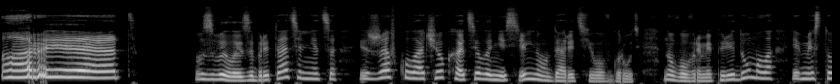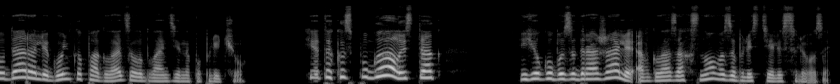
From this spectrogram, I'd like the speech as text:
«Арет!» — взвыла изобретательница и, сжав кулачок, хотела не сильно ударить его в грудь, но вовремя передумала и вместо удара легонько погладила блондина по плечу. «Я так испугалась, так...» Ее губы задрожали, а в глазах снова заблестели слезы.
